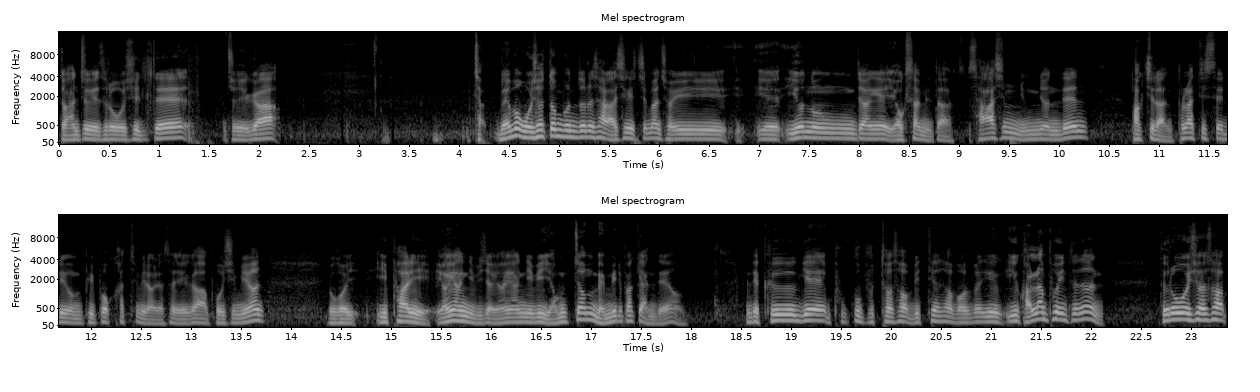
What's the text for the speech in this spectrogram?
또 안쪽에 들어오실 때 저희가 자, 매번 오셨던 분들은 잘 아시겠지만 저희 예, 이온 농장의 역사입니다. 46년 된 박질환 플라티세리움 비포 카툼이라고 해서 얘가 보시면 요거 이파리 영양잎이죠. 영양잎이 0. 몇 미리밖에 안 돼요. 근데 그게 붙고 붙어서 밑에서 보면 이, 이 관람 포인트는 들어오셔서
